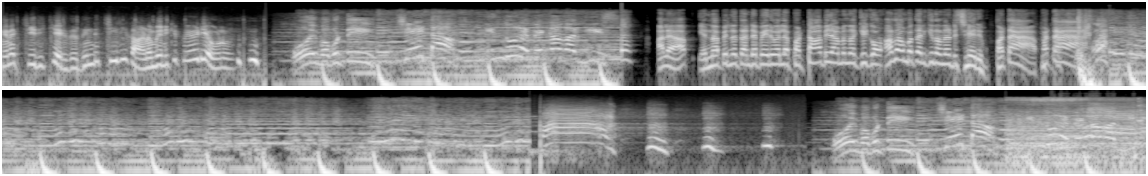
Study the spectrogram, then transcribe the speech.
ഇങ്ങനെ ചിരിക്കരുത്. നിന്റെ ചിരി കാണുമ്പോ എനിക്ക് പേടിയാവണു. ഓയ് മമ്മൂട്ടി. ചേട്ടാ ഇന്ദു റെബേക്ക വർഗീസ്. അല്ല എന്നാ പിന്നെ തന്റെ പേര് വല്ല പട്ടാഭിരാമൻ നക്കിക്കോ അതാകുമ്പോ തനിക്ക് നന്നായിട്ട് ചേരും. പട്ടാ പട്ടാ. ഓയ് മമ്മൂട്ടി. ചേട്ടാ ഇന്ദു റെബേക്ക വർഗീസ്.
